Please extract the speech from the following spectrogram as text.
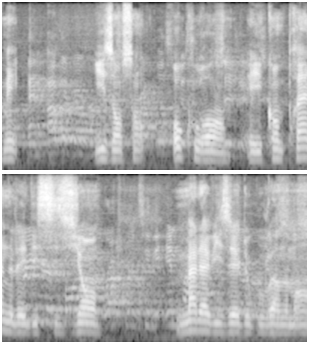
mais ils en sont au courant et ils comprennent les décisions mal avisées du gouvernement.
